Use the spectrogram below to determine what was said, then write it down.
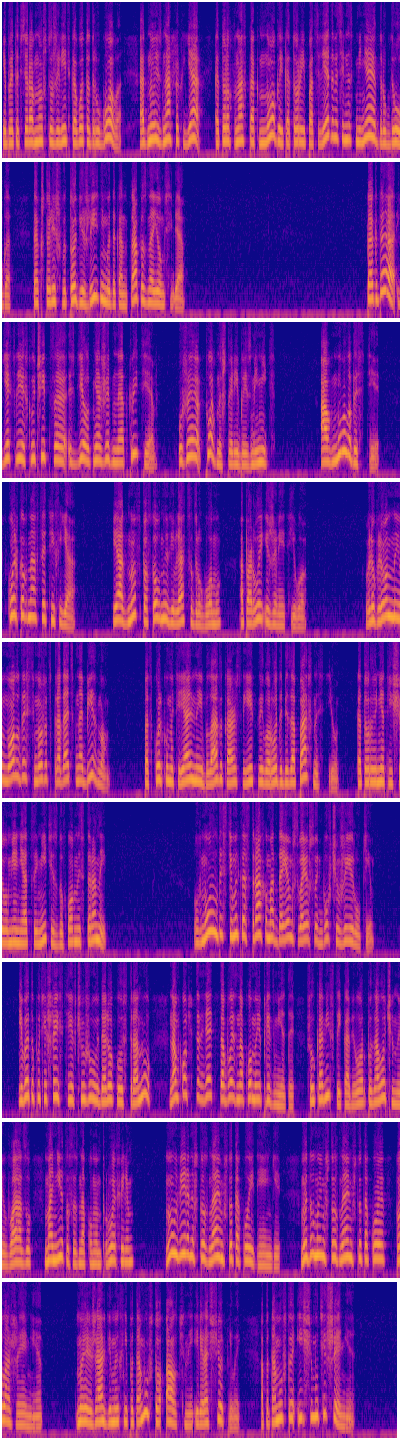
ибо это все равно, что жалеть кого-то другого, одну из наших «я», которых в нас так много и которые последовательно сменяют друг друга, так что лишь в итоге жизни мы до конца познаем себя. Тогда, если случится сделать неожиданное открытие, уже поздно что-либо изменить. А в молодости сколько в нас этих «я», и одно способно удивляться другому, а порой и жалеть его. Влюбленная молодость может страдать снобизмом, поскольку материальные блага кажутся ей своего рода безопасностью, которую нет еще умения оценить из духовной стороны — в молодости мы со страхом отдаем свою судьбу в чужие руки. И в это путешествие в чужую далекую страну нам хочется взять с собой знакомые предметы — шелковистый ковер, позолоченную вазу, монету со знакомым профилем. Мы уверены, что знаем, что такое деньги. Мы думаем, что знаем, что такое положение. Мы жаждем их не потому, что алчный или расчетливый, а потому, что ищем утешение.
